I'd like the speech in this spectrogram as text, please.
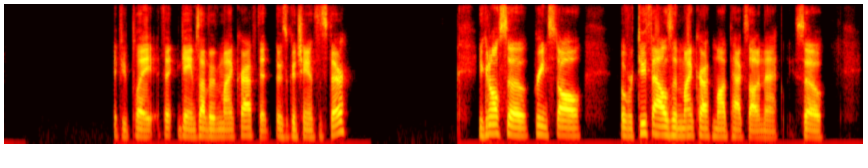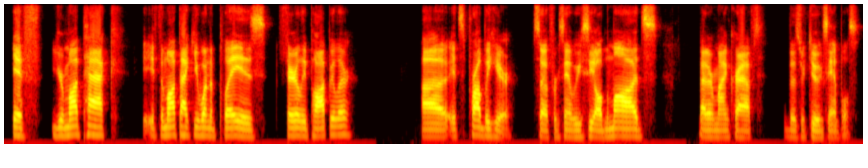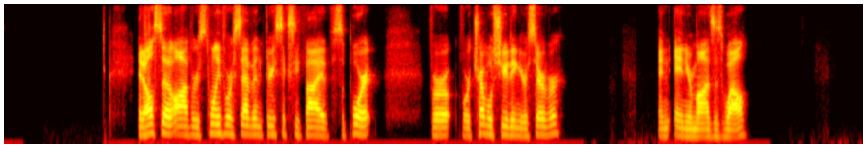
If you play games other than Minecraft, it, there's a good chance it's there. You can also pre-install over 2,000 Minecraft mod packs automatically. So if your mod pack, if the mod pack you want to play is fairly popular, uh, it's probably here. So for example, you see all the mods, Better Minecraft. Those are two examples. It also offers 24/7 365 support for for troubleshooting your server and and your mods as well.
